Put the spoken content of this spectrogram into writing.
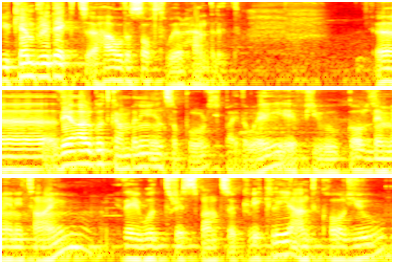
you can predict how the software handle it. Uh, they are good company in support, by the way. If you call them anytime, they would respond so quickly and call you,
